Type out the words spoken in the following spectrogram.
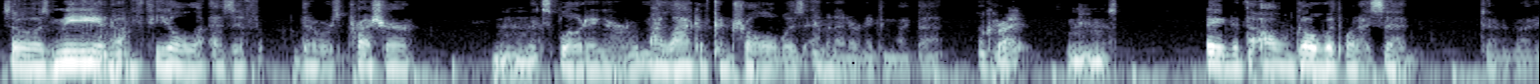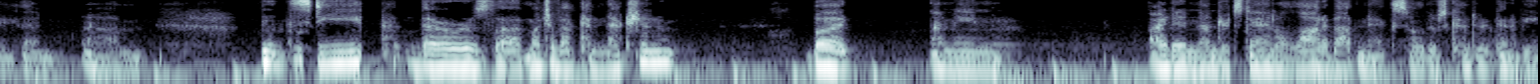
So it was me, and I don't feel as if there was pressure Mhm. exploding or my lack of control was imminent or anything like that. Okay. Right. hmm Hey, I'll go with what I said to everybody then. Um, see there was uh, much of a connection, but I mean, I didn't understand a lot about Nick, so there's could going to be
